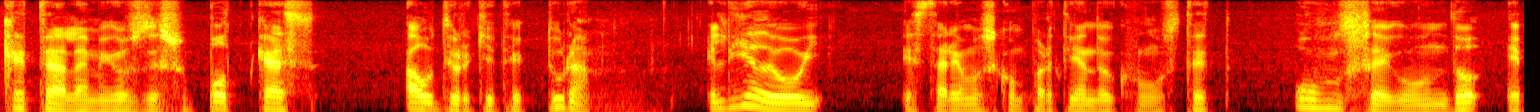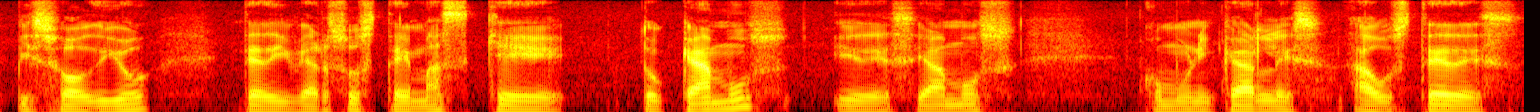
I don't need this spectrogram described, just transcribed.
¿Qué tal amigos de su podcast Audio Arquitectura? El día de hoy estaremos compartiendo con usted un segundo episodio de diversos temas que tocamos y deseamos comunicarles a ustedes.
